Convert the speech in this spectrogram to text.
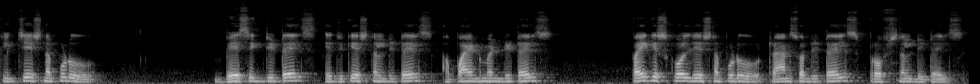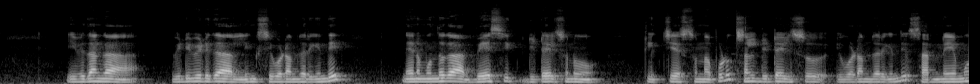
క్లిక్ చేసినప్పుడు basic details educational details appointment details పైకి స్క్రోల్ చేసినప్పుడు ట్రాన్స్ఫర్ డీటెయిల్స్ ప్రొఫెషనల్ డీటెయిల్స్. ఈ విధంగా విడివిడిగా లింక్స్ ఇవ్వడం జరిగింది. నేను ముందుగా బేసిక్ డీటెయిల్స్ను క్లిక్ చేస్తున్నప్పుడు పర్సనల్ డీటెయిల్స్ ఇవ్వడం జరిగింది. సర్నేము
